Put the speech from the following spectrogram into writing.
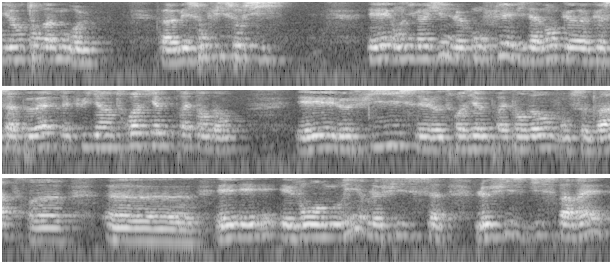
il en tombe amoureux, mais son fils aussi. Et on imagine le conflit évidemment que, que, ça peut être. Et puis il y a un troisième prétendant. Et le fils et le troisième prétendant vont se battre euh, et, et, vont en mourir. Le fils, disparaît.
